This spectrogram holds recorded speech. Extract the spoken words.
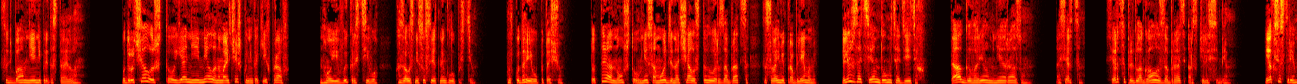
судьба мне не предоставила. Удручало, что я не имела на мальчишку никаких прав, но и выкрасть его казалось несусветной глупостью. Вот куда я его потащу? То-то и оно, что мне самой для начала стоило разобраться со своими проблемами и лишь затем думать о детях. Так говорил мне разум. А сердце? Сердце предлагало забрать Арскеля себе. «Я к сестре»,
